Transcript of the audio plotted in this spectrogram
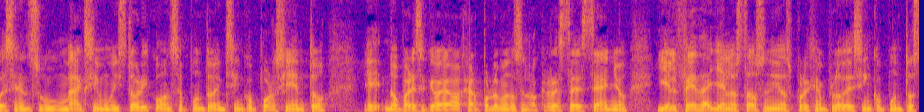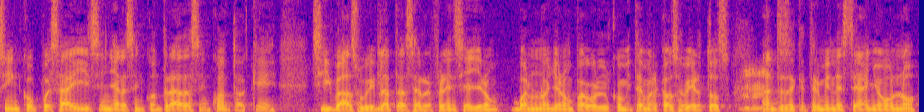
pues en su máximo histórico, 11.25%. Eh, no parece que vaya a bajar por lo menos en lo que resta de este año. Y el Fed allá en los Estados Unidos, por ejemplo, de 5.5, pues hay señales encontradas en cuanto a que si va a subir la tasa de referencia, bueno, no un Pago, el Comité de Mercados Abiertos antes de que termine este año o no.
